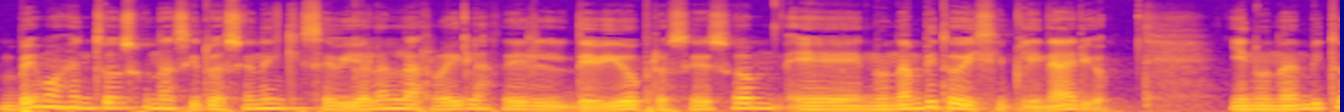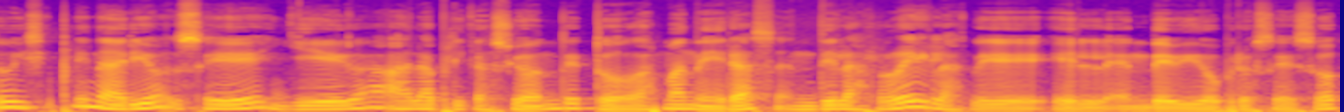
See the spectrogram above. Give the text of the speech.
Vemos entonces una situación en que se violan las reglas del debido proceso en un ámbito disciplinario. Y en un ámbito disciplinario se llega a la aplicación de todas maneras de las reglas del debido proceso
